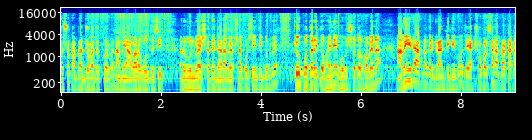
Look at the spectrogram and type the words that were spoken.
দর্শক আপনারা যোগাযোগ করবেন। আমি আবারও বলতেছি রবুল ভাইয়ের সাথে যারা ব্যবসা করছে ইতিপূর্বে কেউ প্রতারিত হয়নি ভবিষ্যতেও হবে না। আমি এটা আপনাদের গ্যারান্টি দিব যে একশো পার্সেন্ট আপনার টাকা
